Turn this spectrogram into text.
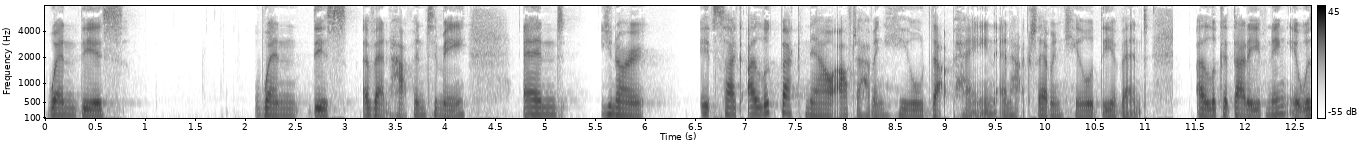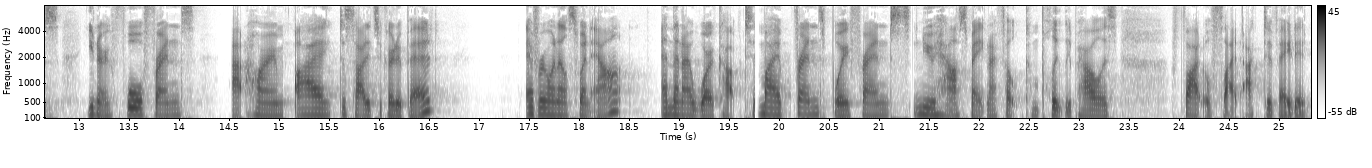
when this, when this event happened to me. And, you know, it's like I look back now after having healed that pain and actually having healed the event. I look at that evening, it was, you know, four friends at home. I decided to go to bed. Everyone else went out. And then I woke up to my friend's boyfriend's new housemate and I felt completely powerless fight or flight activated.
